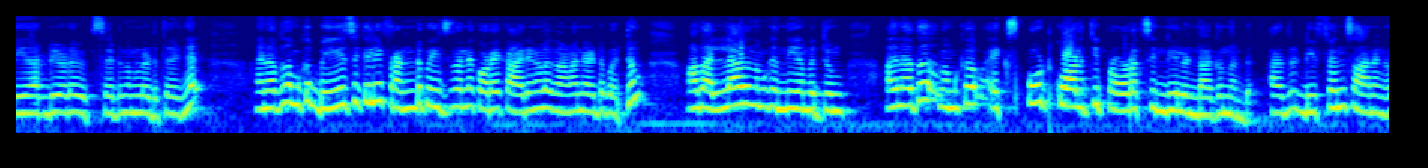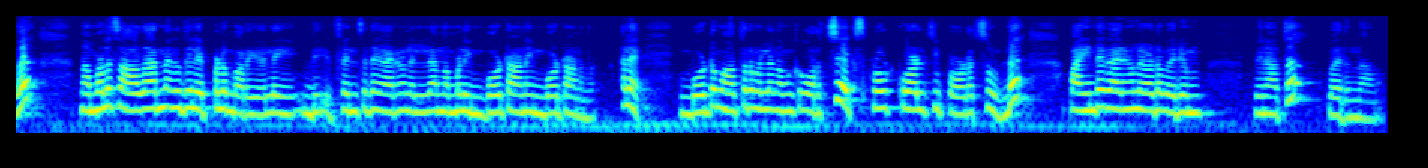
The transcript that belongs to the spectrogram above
ഡി ആർ ഡിയുടെ വെബ്സൈറ്റ് നമ്മൾ എടുത്തു കഴിഞ്ഞാൽ അതിനകത്ത് നമുക്ക് ബേസിക്കലി ഫ്രണ്ട് പേജിൽ തന്നെ കുറേ കാര്യങ്ങൾ കാണാനായിട്ട് പറ്റും. അതല്ലാതെ നമുക്ക് എന്ത് ചെയ്യാൻ പറ്റും? അതിനകത്ത് നമുക്ക് എക്സ്പോർട്ട് ക്വാളിറ്റി പ്രോഡക്ട്സ് ഇന്ത്യയിൽ ഉണ്ടാക്കുന്നുണ്ട്. അതായത് ഡിഫൻസ് സാധനങ്ങൾ നമ്മൾ സാധാരണഗതിയിൽ എപ്പോഴും പറയും അല്ലേ? ഡിഫൻസിന്റെ കാര്യങ്ങളെല്ലാം നമ്മൾ ഇമ്പോർട്ടാണ് ആണെന്ന്. അല്ലേ? ഇമ്പോർട്ട് മാത്രമല്ല നമുക്ക് കുറച്ച് എക്സ്പോർട്ട് ക്വാളിറ്റി പ്രോഡക്ട്സ് ഉണ്ട്. അപ്പോൾ അതിന്റെ കാര്യങ്ങൾ എവിടെ വരും? ഇതിനകത്ത് വരുന്നതാണ്.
